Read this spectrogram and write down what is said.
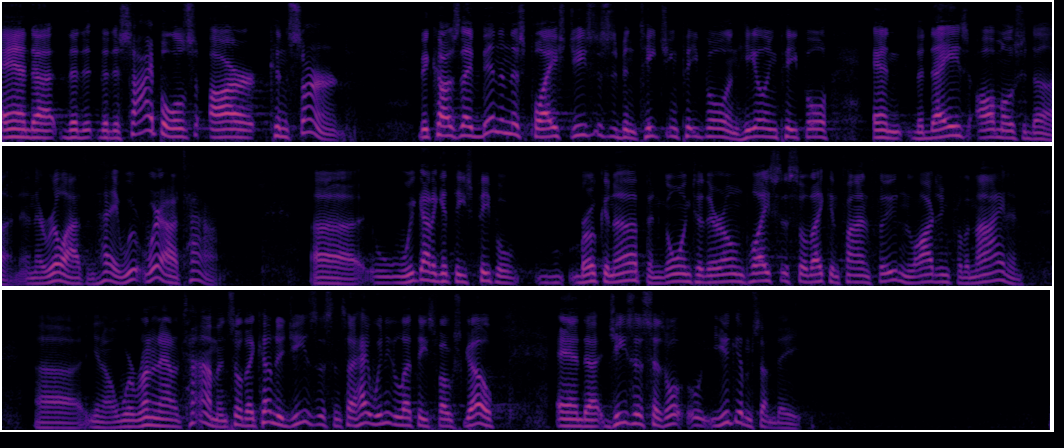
And uh, the, the disciples are concerned because they've been in this place. Jesus has been teaching people and healing people, and the day's almost done. And they're realizing, hey, we're, we're out of time. Uh, we got to get these people broken up and going to their own places so they can find food and lodging for the night. And, uh, you know, we're running out of time. And so they come to Jesus and say, hey, we need to let these folks go. And uh, Jesus says, well, you give them something to eat.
